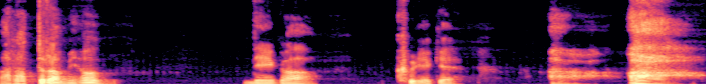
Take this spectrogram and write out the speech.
알았더라면 내가 그에게 아, 아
